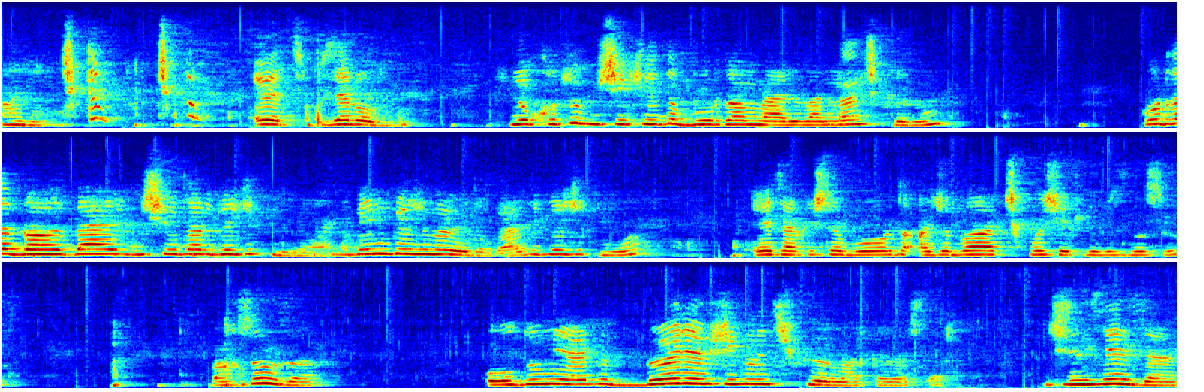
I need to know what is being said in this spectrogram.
Aynen. Çıktım. Çıktım. Evet güzel oldu. Şimdi kutu bir şekilde buradan merdivenden çıkarım. Burada ben bir şeyler gözükmüyor yani. Benim gözüme öyle geldi. Gözükmüyor. Evet arkadaşlar bu arada acaba çıkma şeklimiz nasıl? Baksanıza. Olduğum yerde böyle bir şekilde çıkıyorum arkadaşlar. Düşünsenize.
